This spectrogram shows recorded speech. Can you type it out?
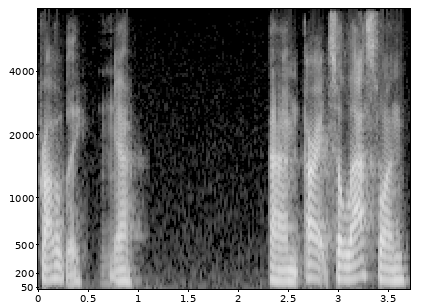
Probably, Mhm. yeah. Um, all right, so last one,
